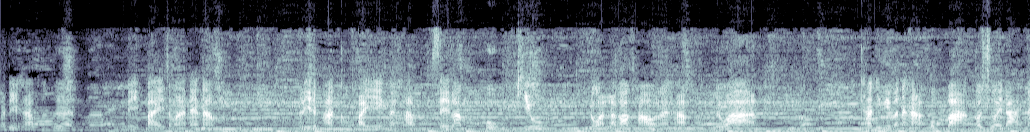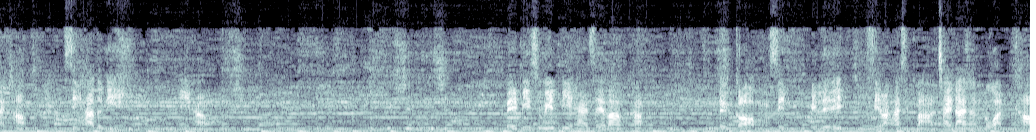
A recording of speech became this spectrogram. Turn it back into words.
วัสดีครับเพื่อนๆนี้ไปจะมาแนะนำผลิตภัณฑ์ของไปเองนะครับ เซรั่มปลูกคิ้ว หนวดแล้วก็เครานะครับ หรือว่าท่านที่มีปัญหาผมบางก็ช่วยได้นะครับนะครับสินค้าตัวนี้นี่ครับ Baby Sweet Be Hair Serum ครับหนึ่งกล่อง 10มิลลิลิตร450 บาท ใช้ได้ทั้งหนวดเข่า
